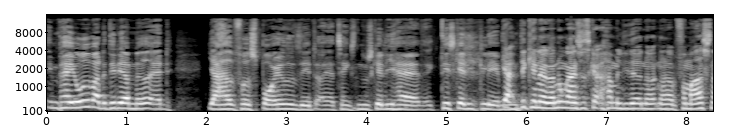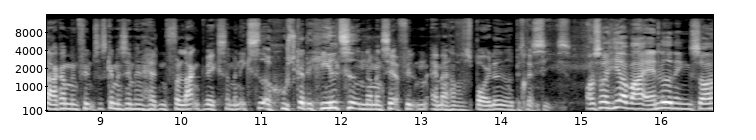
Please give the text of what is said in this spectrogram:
I en periode var det det der med, at jeg havde fået spoilet lidt, og jeg tænkte sådan, nu skal jeg lige have... Det skal jeg lige glemme. Ja, det kender jeg godt. Nogle gange så skal, har man lige der, når, når der er for meget snak om en film, så skal man simpelthen have den for langt væk, så man ikke sidder og husker det hele tiden, når man ser filmen, at man har fået spoilet noget bestemt. Præcis. Og så her var anledningen så,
